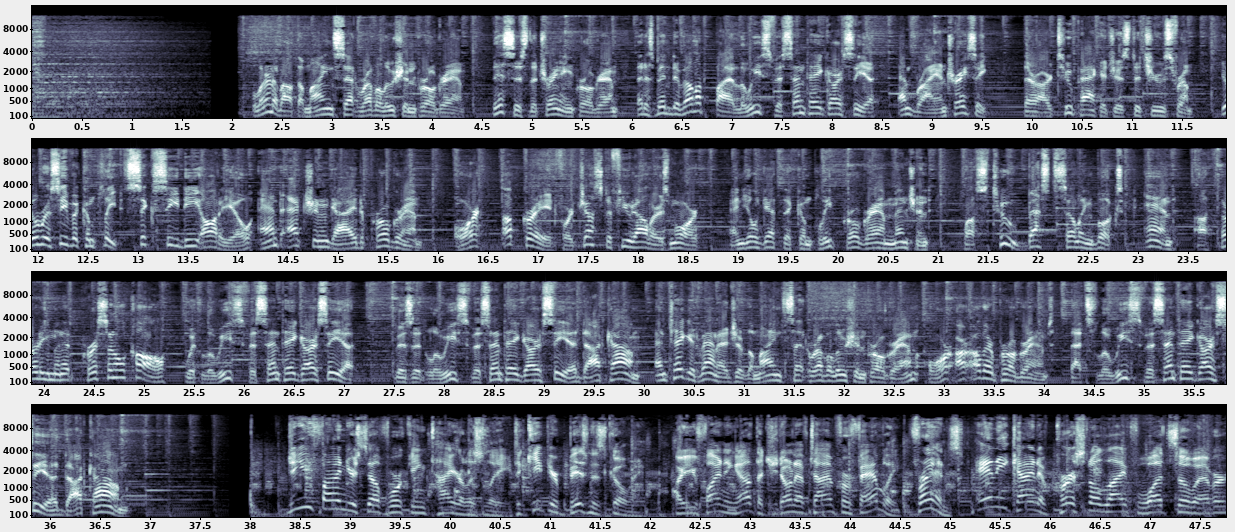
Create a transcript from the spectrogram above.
Learn about the Mindset Revolution program. This is the training program that has been developed by Luis Vicente Garcia and Brian Tracy. There are two packages to choose from. You'll receive a complete 6 CD audio and action guide program, or upgrade for just a few dollars more, and you'll get the complete program mentioned plus two best selling books and a 30 minute personal call with Luis Vicente Garcia. Visit luisvicentegarcia.com and take advantage of the Mindset Revolution program or our other programs. That's luisvicentegarcia.com. Do you find yourself working tirelessly to keep your business going? Are you finding out that you don't have time for family, friends, any kind of personal life whatsoever?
